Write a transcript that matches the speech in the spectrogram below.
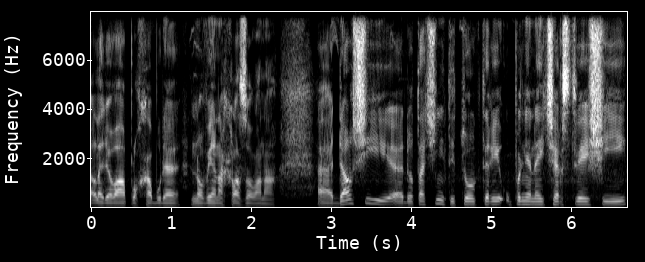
ledová plocha bude nově nachlazovaná. Další dotační titul, který je úplně nejčerstvější,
